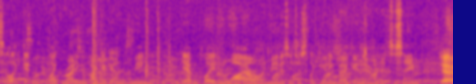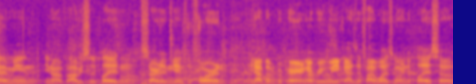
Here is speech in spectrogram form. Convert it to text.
Is it like getting, like riding a bike again? I mean, you haven't played in a while. I mean, is it just like getting back in there and it's the same? Yeah, I mean, you know, I've obviously played and started in games before, and you know, I've been preparing every week as if I was going to play. So,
